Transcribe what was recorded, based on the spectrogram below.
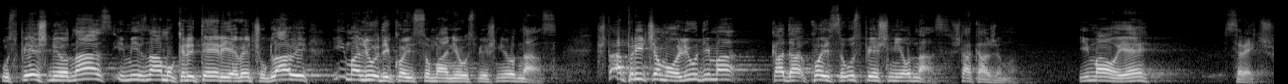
uspješni od nas i mi znamo kriterije već u glavi, ima ljudi koji su manje uspješni od nas. Šta pričamo o ljudima kada, koji su uspješni od nas? Šta kažemo? Imao je sreću.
